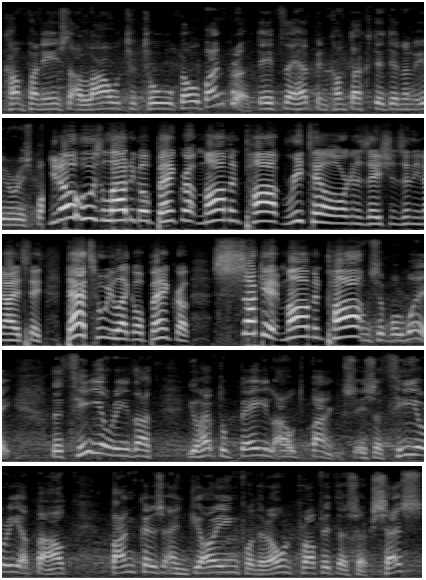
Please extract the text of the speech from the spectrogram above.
Companies allowed to, go bankrupt if they have been conducted in an irresponsible. You know who's allowed to go bankrupt? Mom and pop retail organizations in the United States. That's who we let go bankrupt. Suck it, mom and pop. Responsible way. The theory that you have to bail out banks is a theory about bankers enjoying for their own profit the success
